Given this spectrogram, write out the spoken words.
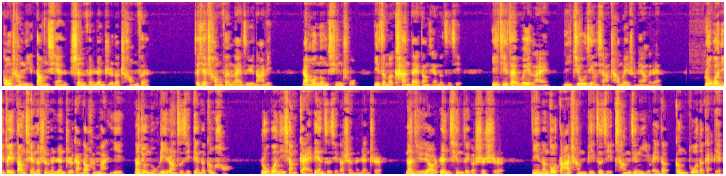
构成你当前身份认知的成分，这些成分来自于哪里，然后弄清楚你怎么看待当前的自己，以及在未来你究竟想成为什么样的人。如果你对当前的身份认知感到很满意，那就努力让自己变得更好。如果你想改变自己的身份认知，那你就要认清这个事实：你能够达成比自己曾经以为的更多的改变。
